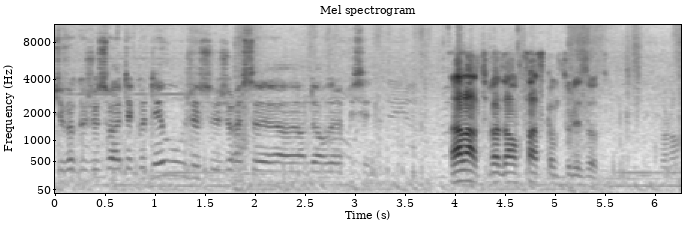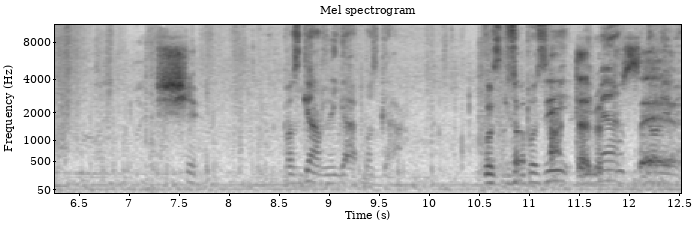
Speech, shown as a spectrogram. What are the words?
Tu veux que je sois à tes côtés ou je, suis- je reste euh, en dehors de la piscine? Non, non, tu vas d'en face comme tous les autres. Chier. Post-garde, les gars, post-garde. Pose Vous posez t'as les me mains dans les mains.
